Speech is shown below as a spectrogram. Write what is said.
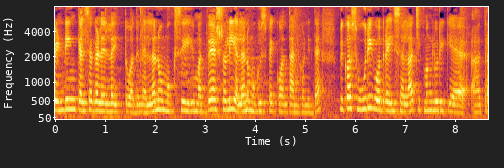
ಪೆಂಡಿಂಗ್ ಕೆಲಸಗಳೆಲ್ಲ ಇತ್ತು. ಅದನ್ನೆಲ್ಲನೂ ಮುಗಿಸಿ ಮದುವೆ ಅಷ್ಟರಲ್ಲಿ ಎಲ್ಲನೂ ಮುಗಿಸ್ಬೇಕು ಅಂತ ಅನ್ಕೊಂಡಿದ್ದೆ. ಬಿಕಾಸ್ ಊರಿಗೆ ಹೋದ್ರೆ ಈ ಸಲ ಚಿಕ್ಕಮಂಗ್ಳೂರಿಗೆ ಹತ್ರ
